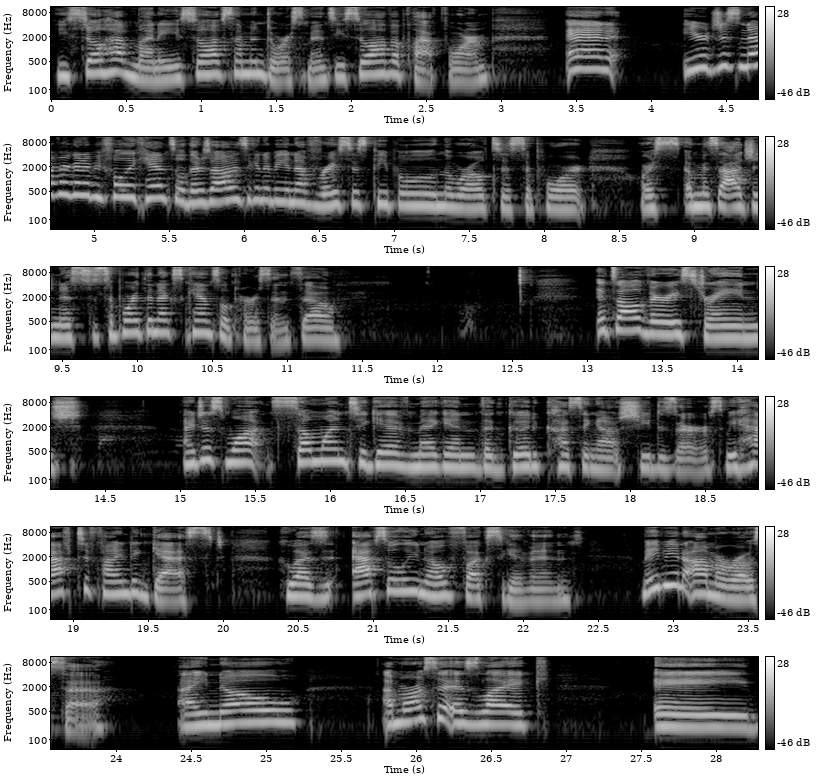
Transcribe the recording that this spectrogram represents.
You still have money. You still have some endorsements. You still have a platform. And you're just never going to be fully canceled. There's always going to be enough racist people in the world to support, or a misogynist to support the next canceled person. So it's all very strange. I just want someone to give Meghan the good cussing out she deserves. We have to find a guest who has absolutely no fucks given. Maybe an Omarosa. I know Omarosa is like a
